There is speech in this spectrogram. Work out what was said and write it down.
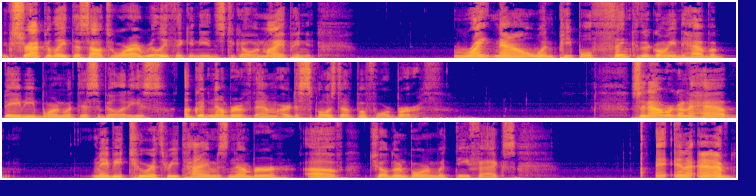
extrapolate this out to where I really think it needs to go, in my opinion. right now, when people think they're going to have a baby born with disabilities, a good number of them are disposed of before birth. So now we're going to have maybe two or three times number of children born with defects. And, I'm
